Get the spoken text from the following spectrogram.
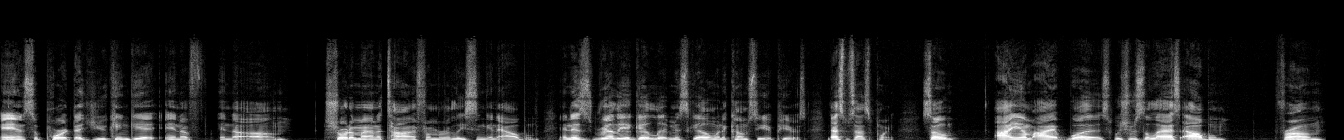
and support that you can get in a in a um, short amount of time from releasing an album. And it's really a good litmus scale when it comes to your peers. That's besides the point. So, I Am I Was, which was the last album from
